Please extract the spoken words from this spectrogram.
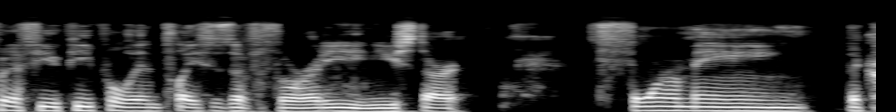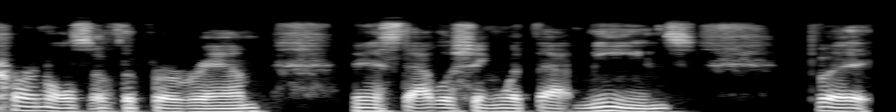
put a few people in places of authority and you start forming the kernels of the program and establishing what that means. But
